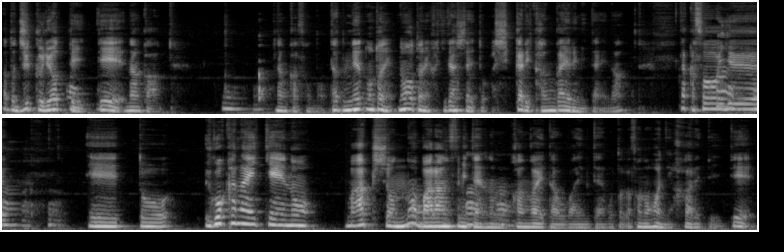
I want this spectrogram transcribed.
あと熟慮って言って、なんか、なんかその、だとね、ノートに、ノートに書き出したりとか、しっかり考えるみたいな。なんかそういう、えーっと、動かない系の、まあ、アクションのバランスみたいなのも考えた方がいいみたいなことがその本に書かれていて、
